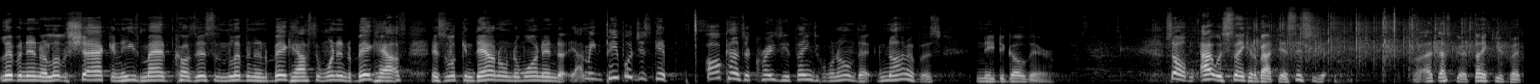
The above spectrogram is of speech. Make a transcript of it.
living in a little shack and he's mad because this one living in a big house. And one in the big house is looking down on the one in the. I mean, people just get all kinds of crazy things going on that none of us need to go there. So I was thinking about this. This is that's good. Thank you. But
